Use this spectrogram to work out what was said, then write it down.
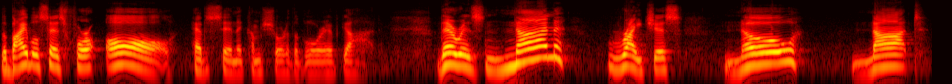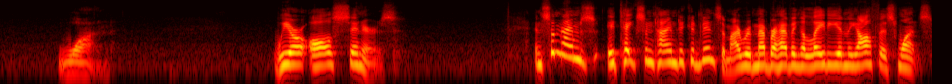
The Bible says, For all have sinned and come short of the glory of God. There is none righteous, no, not one. We are all sinners. And sometimes it takes some time to convince them. I remember having a lady in the office once,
